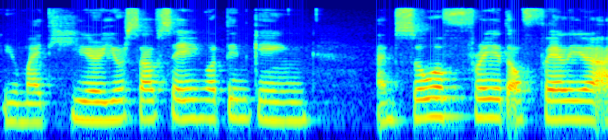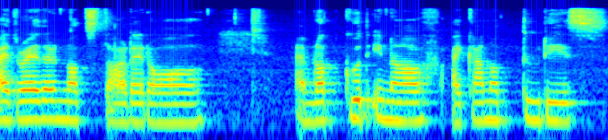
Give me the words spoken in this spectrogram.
you might hear yourself saying or thinking, I'm so afraid of failure, I'd rather not start at all. I'm not good enough, I cannot do this,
